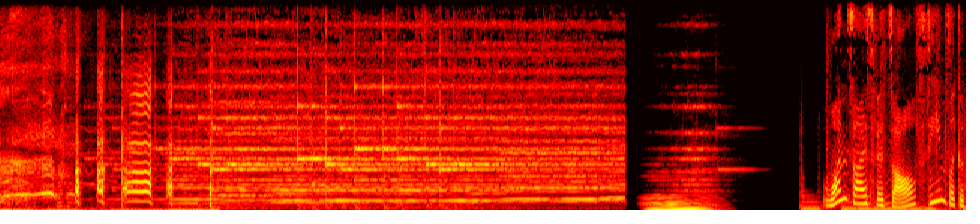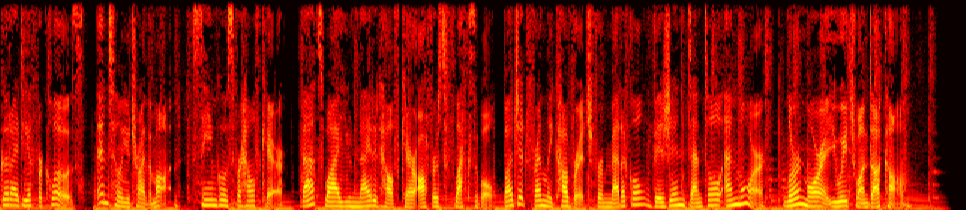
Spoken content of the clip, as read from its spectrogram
One size fits all seems like a good idea for clothes until you try them on. Same goes for healthcare. That's why United Healthcare offers flexible, budget friendly coverage for medical, vision, dental, and more. Learn more at uh1.com.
